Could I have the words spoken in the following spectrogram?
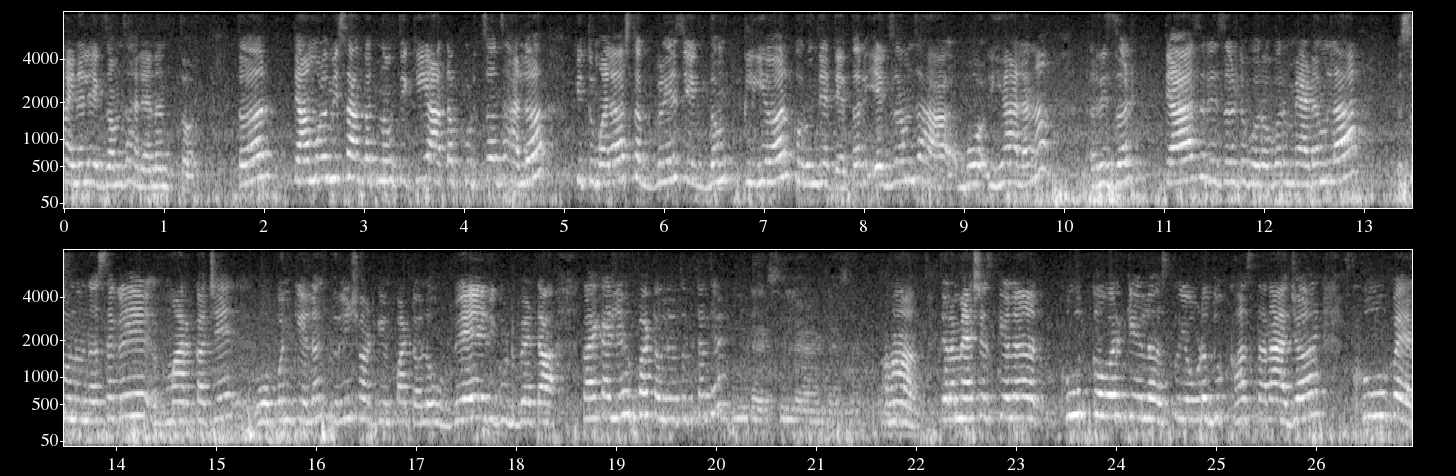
फायनल एक्झाम झाल्यानंतर. तर त्यामुळे मी सांगत नव्हती की आता पुढचं झालं की तुम्हाला सगळेच एकदम क्लिअर करून देते. तर एक्झाम झा बो हे आलं ना रिझल्ट. त्याच रिझल्ट बरोबर मॅडमला सोनून सगळे मार्काचे ओपन केलं स्क्रीनशॉट घेऊन पाठवलं. व्हेरी गुड बेटा. काय काय लिहून पाठवलं होतं बेटा ते? गुड एक्सिलेंट हां त्याला मेसेज केलं खूप कव्हर केलंस. तू एवढं दुःख असताना अजय खूप आहे.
